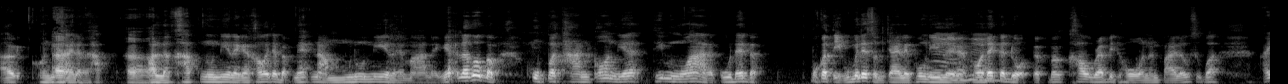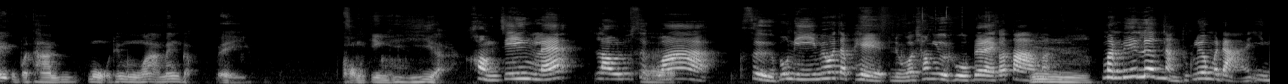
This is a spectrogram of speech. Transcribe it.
เออคนนี้ใครเหรอครับเอออ๋อเหรอครับนู่นนี่อะไรเงี้ยเขาก็จะแบบแนะนำนู่นนี่อะไรมาอะไรเงี้ยแล้วก็แบบอุปทานก้อนเนี้ยที่มึงว่าน่ะกูได้แบบปกติกูไม่ได้สนใจเลยพวกนี้เลยนะอืมพอได้กระโดดแบบว่าเข้า rabbit hole นั้นไปแล้วรู้สึกว่าไอ้อุปทานหมู่ที่มึงว่าแม่งแบบเอ้ยของจริงเฮียของจริงและเรารู้สึกเออว่าสื่อพวกนี้ไม่ว่าจะเพจหรือว่าช่อง YouTube ใดๆก็ตามอือะมมันไม่ได้เลือกหนังทุกเรื่องมาด่านะอิน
